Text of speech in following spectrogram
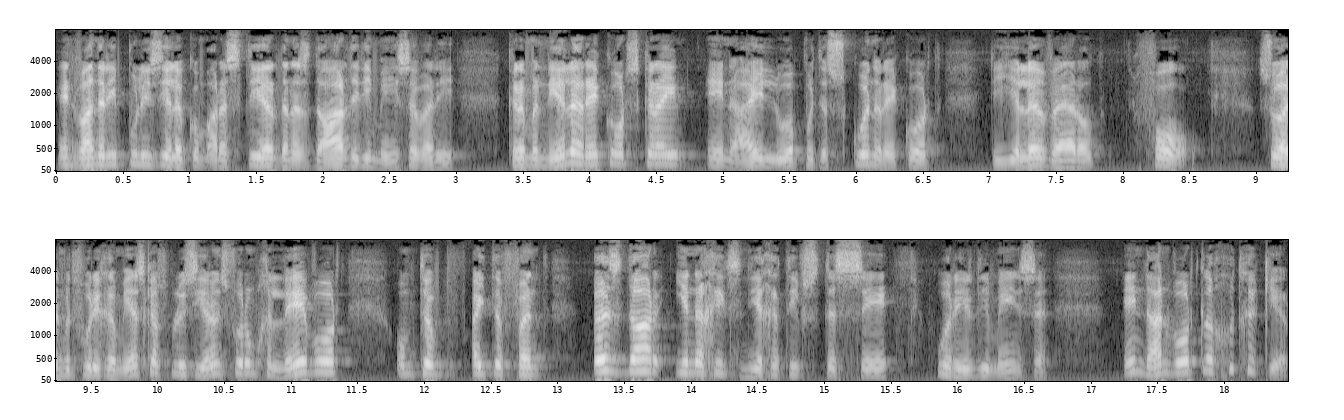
en wanneer die politie hulle kom arresteer, dan is daar die, die mense wat die kriminele rekords kry en hy loop met een skoon rekord die hele wereld vol. So hy moet voor die gemeenskapspoliseringsforum gelee word om te, uit te vind, is daar enig iets negatiefs te sê oor hierdie mense? En dan word hulle goedgekeer.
